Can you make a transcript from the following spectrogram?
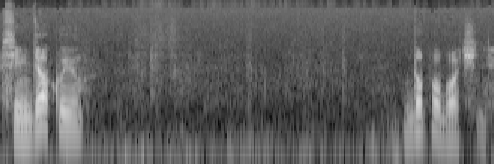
Всім дякую. До побачення.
